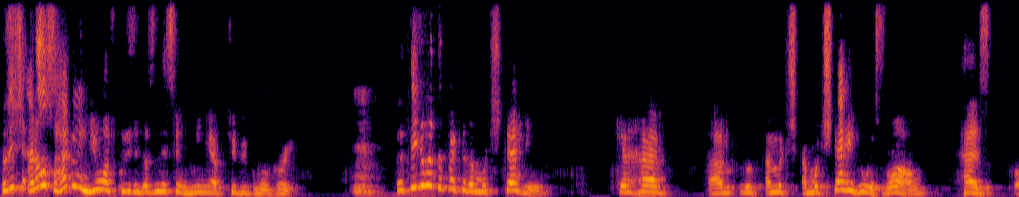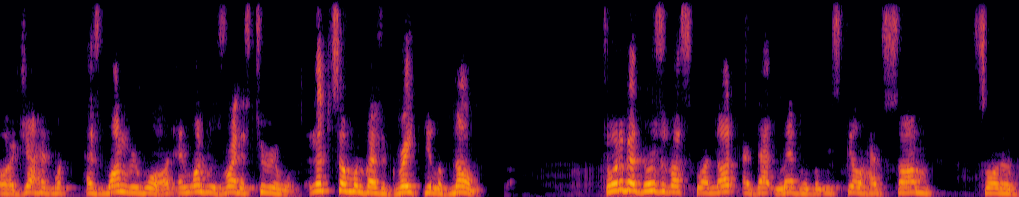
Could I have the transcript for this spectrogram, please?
position. And also, having a nuanced position doesn't necessarily mean you have two people who agree. Mm. So think about the fact that a mujtahid can have um, look, a, muj, a mujtahid who is wrong has or has, has one reward, and one who is right has two rewards. And that's someone who has a great deal of knowledge. So what about those of us who are not at that level, but we still have some sort of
